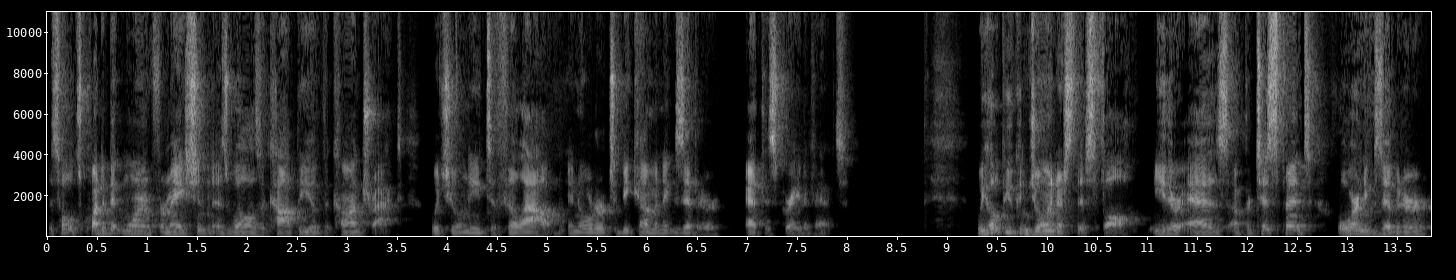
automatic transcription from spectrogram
This holds quite a bit more information as well as a copy of the contract, which you'll need to fill out in order to become an exhibitor at this great event. We hope you can join us this fall, either as a participant or an exhibitor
